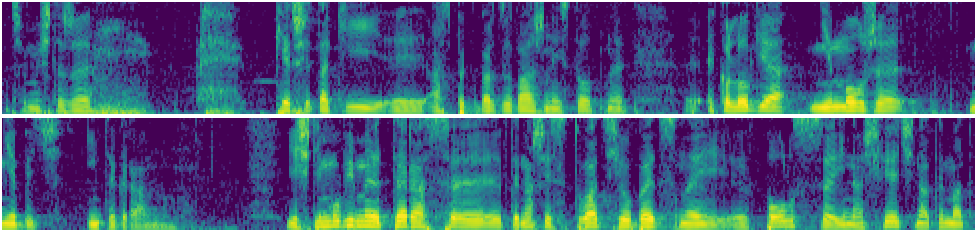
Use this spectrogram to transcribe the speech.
Znaczy myślę, że pierwszy taki y, aspekt bardzo ważny, istotny, ekologia nie może nie być integralną. Jeśli mówimy teraz y, w tej naszej sytuacji obecnej y, w Polsce i na świecie na temat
